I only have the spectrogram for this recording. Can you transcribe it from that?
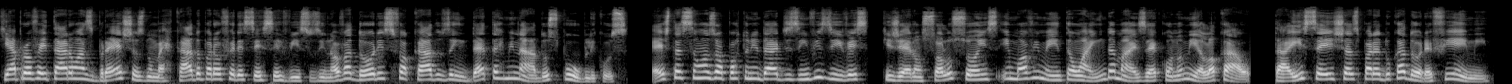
que aproveitaram as brechas no mercado para oferecer serviços inovadores focados em determinados públicos. Estas são as oportunidades invisíveis que geram soluções e movimentam ainda mais a economia local. Thaís Seixas para Educador FM.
